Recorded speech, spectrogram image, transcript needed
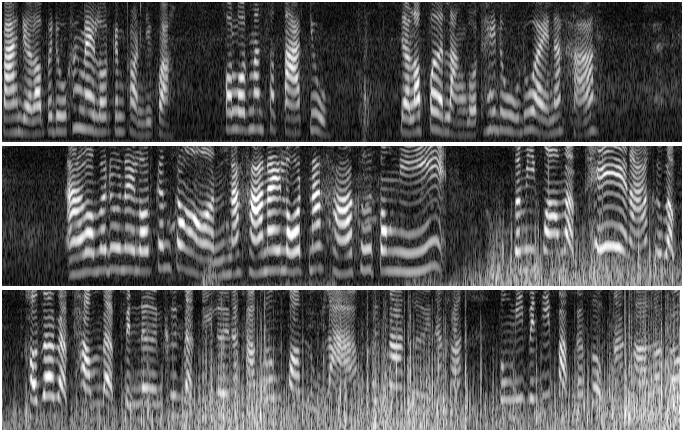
ปาเดี๋ยวเราไปดูข้างในรถกันก่อนดีกว่า เพราะรถมันสตาร์ทอยู่ เดี๋ยวเราเปิดหลังรถให้ดูด้วยนะคะอะเรามาดูในรถกันก่อนนะคะ ในรถนะคะ คือตรงนี้ จะมีความแบบเท่นะ คือแบบเขาจะแบบทำแบบเป็นเนินขึ้นแบบนี้เลยนะคะ เพิ่มความหรูหราขึ้นมากเลยนะคะ ตรงนี้เป็นที่ปรับกระจกนะคะ แล้วก็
